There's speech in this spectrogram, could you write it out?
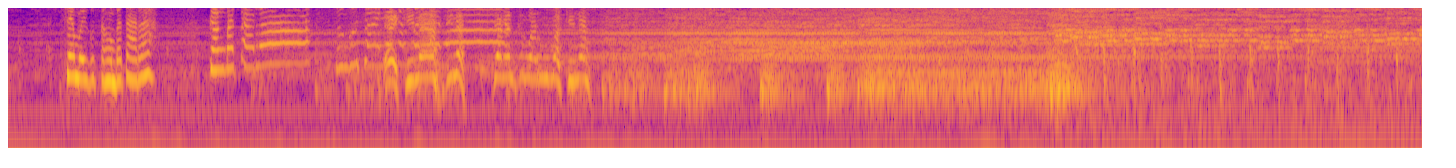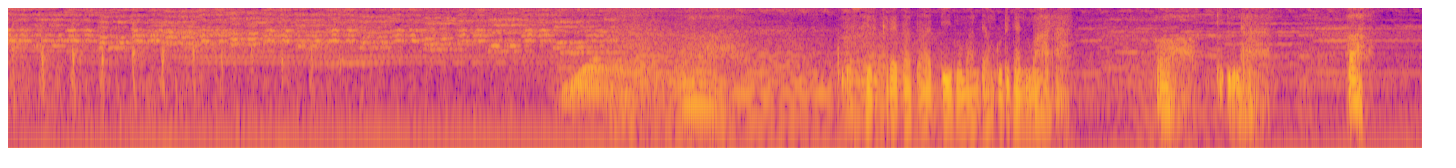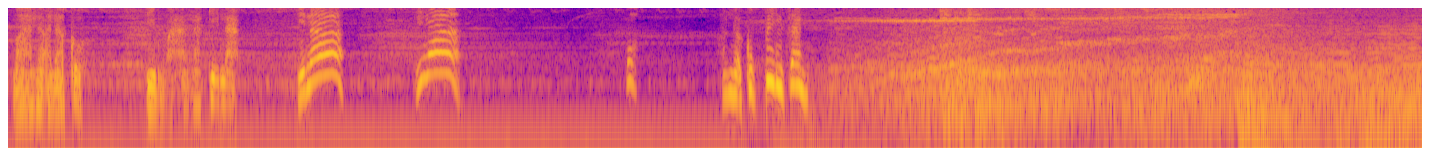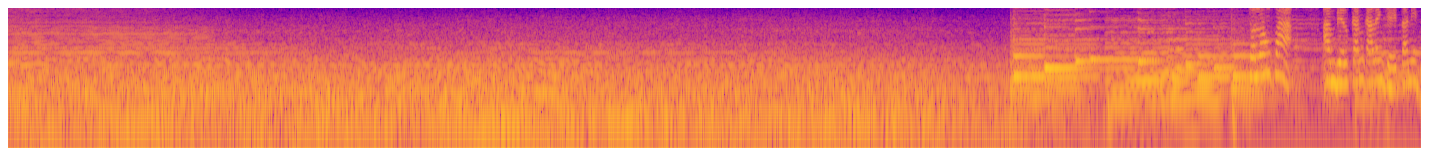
Saya mau ikut Kang Batara. Kang Batara, tunggu saya. Eh, Kina, Kina, jangan keluar rumah, Kina. Kusir kereta tadi memandangku dengan marah. Oh, Kina. Ah, mana anakku? Di mana Kina? Kina! Kina! Oh, anakku pingsan.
